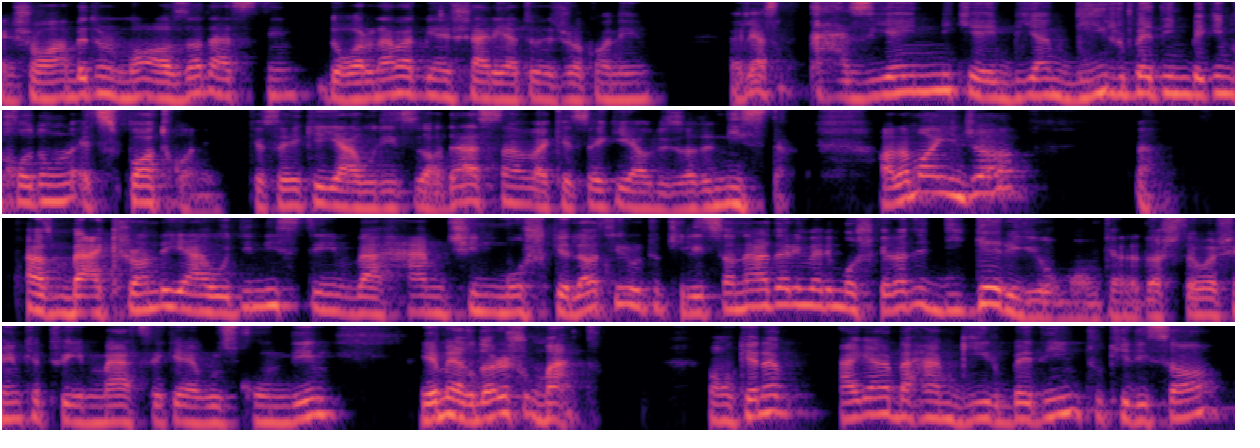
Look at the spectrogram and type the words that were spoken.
یعنی شما هم بدون ما آزاد هستیم. دوباره نباید بیاین شریعت رو اجرا کنیم. ولی اصلا قضیه اینی که بیام گیر بدیم بگیم خودمون رو اثبات کنیم. کسایی که یهودی زاده هستن و کسایی که یهودی زاده نیستن. حالا ما اینجا از بکراند یهودی نیستیم و همچین مشکلاتی رو تو کلیسا نداریم ولی مشکلات دیگری رو ممکنه داشته باشیم که توی این متن که امروز خوندیم یه مقدارش اومد. ممکنه اگر به هم گیر بدیم تو کلیسا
